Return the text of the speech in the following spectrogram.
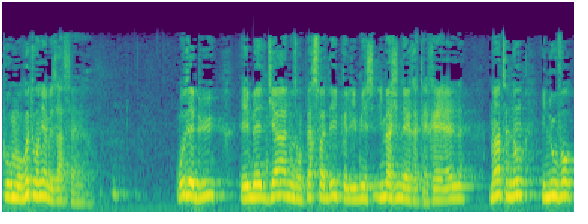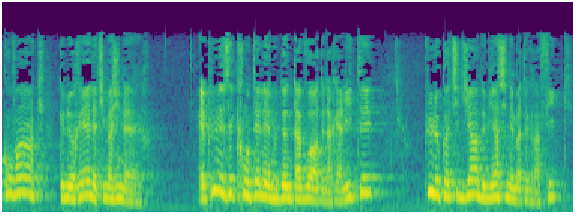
pour me retourner à mes affaires. Au début, les médias nous ont persuadés que l'imaginaire était réel. Maintenant, ils nous convainquent que le réel est imaginaire. Et plus les écrans télé nous donnent à voir de la réalité, plus le quotidien devient cinématographique,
